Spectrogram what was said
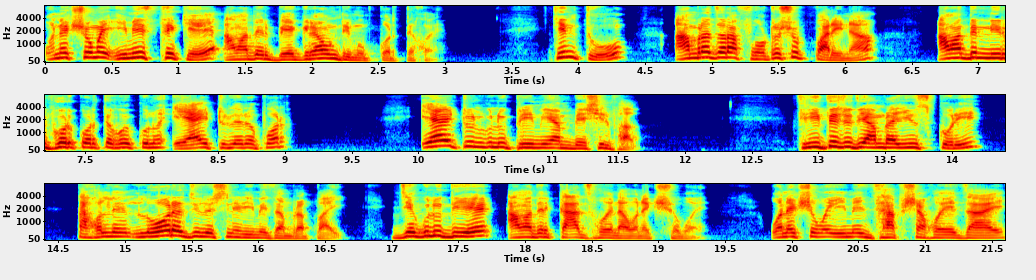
অনেক সময় ইমেজ থেকে আমাদের ব্যাকগ্রাউন্ড রিমুভ করতে হয়। কিন্তু আমরা যারা ফটোশপ পারি না, আমাদের নির্ভর করতে হয় কোনো এআই টুলের ওপর। এআই টুলগুলো প্রিমিয়াম বেশিরভাগ। ফ্রিতে যদি আমরা ইউজ করি, তাহলে লো রেজুলেশনের ইমেজ আমরা পাই, যেগুলো দিয়ে আমাদের কাজ হয় না অনেক সময়। অনেক সময় ইমেজ ঝাপসা হয়ে যায়,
